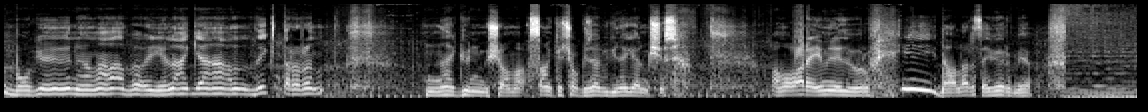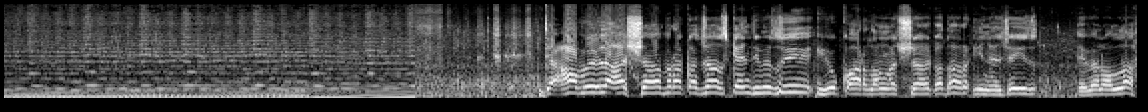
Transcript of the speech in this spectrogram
bugünüme böyle geldik. Tırırın. Ne günmüş ama sanki çok güzel bir güne gelmişiz. Ama var ya emin ediyorum dağları seviyorum ya. Ya böyle aşağı bırakacağız kendimizi. Yukarıdan aşağı kadar ineceğiz. Evelallah.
